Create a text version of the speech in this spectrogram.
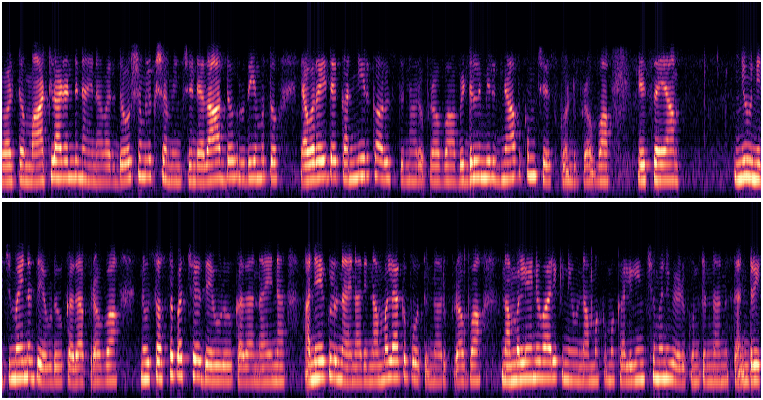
వారితో మాట్లాడండి నాయన వారి దోషములు క్షమించండి. యథార్థ హృదయముతో ఎవరైతే కన్నీరు కారుస్తున్నారో ప్రభా బిడ్డల్ని మీరు జ్ఞాపకం చేసుకోండి ప్రభా ఏసయ్యా నువ్వు నిజమైన దేవుడు కదా ప్రవ్వా. నువ్వు స్వస్థపరిచే దేవుడు కదా నాయన. అనేకులు నాయన అది నమ్మలేకపోతున్నారు ప్రవ్వా. నమ్మలేని వారికి నీవు నమ్మకము కలిగించమని వేడుకుంటున్నాను తండ్రి.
